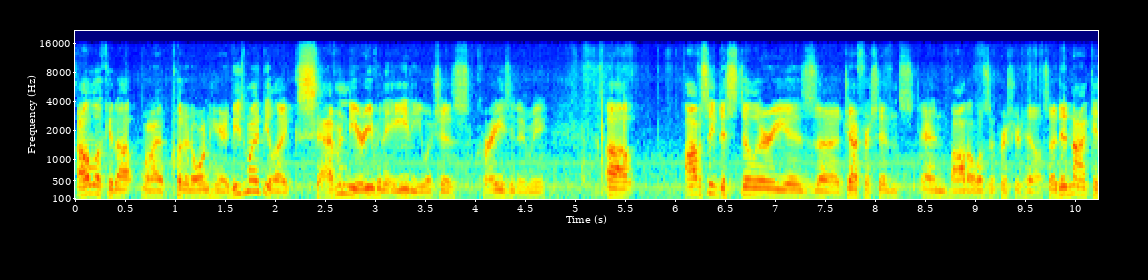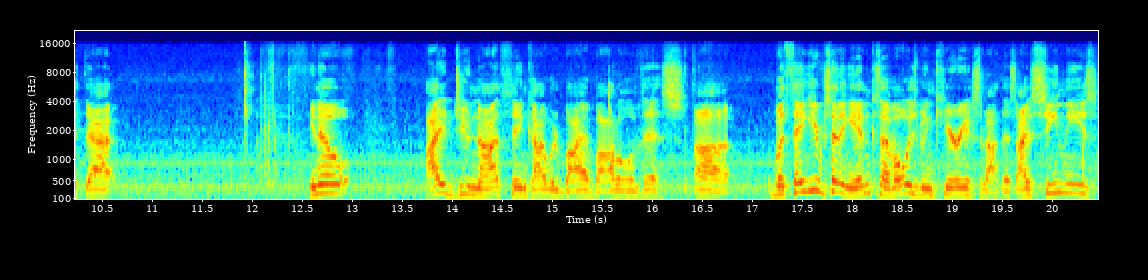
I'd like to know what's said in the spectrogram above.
I'll look it up when I put it on here. These might be like 70 or even 80, which is crazy to me. Uh, obviously, distillery is uh, Jefferson's and bottle was a Pritchard Hill. So I did not get that. You know, I do not think I would buy a bottle of this. Uh, but thank you for sending in because I've always been curious about this. I've seen these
